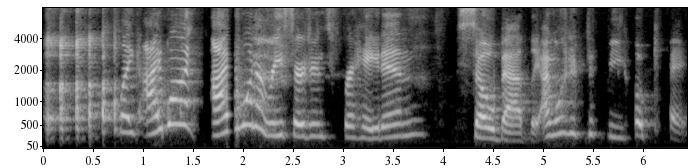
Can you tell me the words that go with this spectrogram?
like I want I want a resurgence for Hayden so badly. I want her to be okay.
